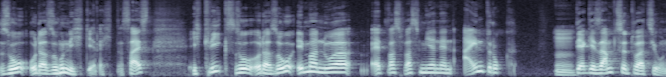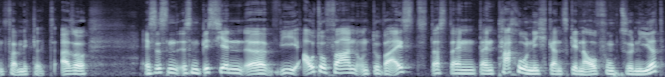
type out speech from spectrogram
so oder so nicht gerecht. Das heißt, ich kriege so oder so immer nur etwas, was mir einen Eindruck mhm. der Gesamtsituation vermittelt. Also es ist ein, ist ein bisschen äh, wie Autofahren und du weißt, dass dein, dein Tacho nicht ganz genau funktioniert.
